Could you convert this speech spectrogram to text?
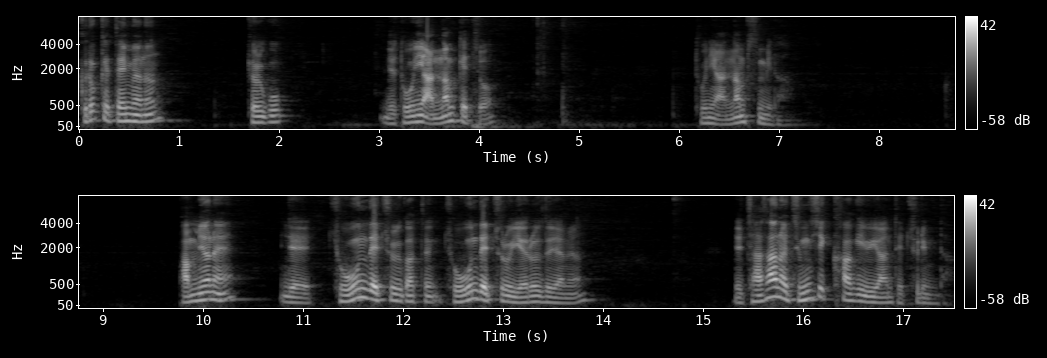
그렇게 되면은 결국 이제 돈이 안 남겠죠. 돈이 안 남습니다. 반면에 이제 좋은 대출 같은 좋은 대출을 예를 들자면 자산을 증식하기 위한 대출입니다.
